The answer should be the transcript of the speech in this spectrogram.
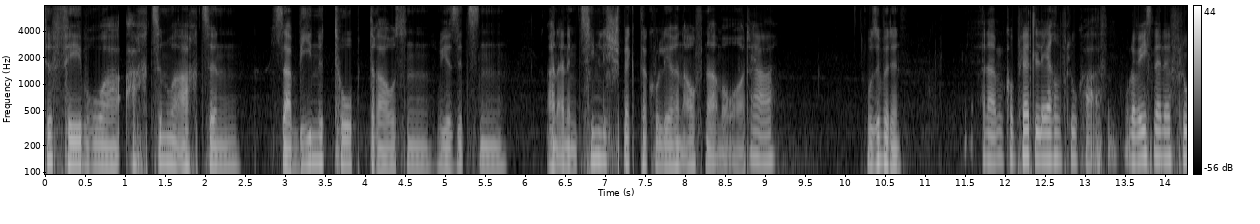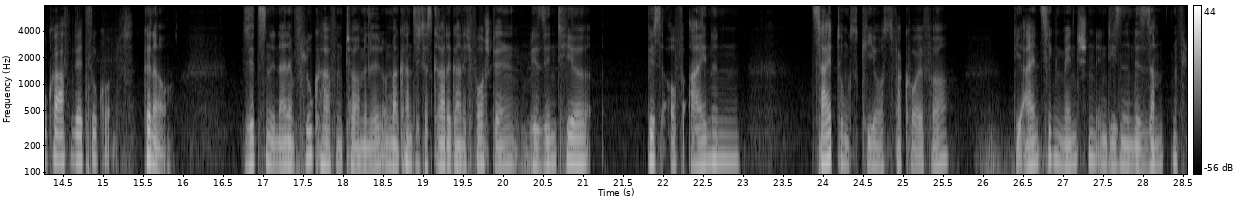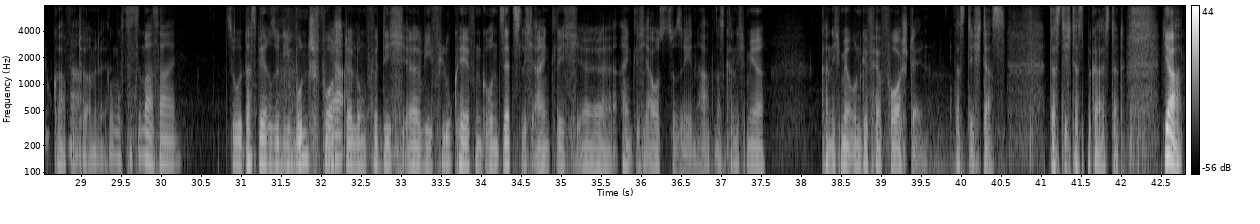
9. Februar 18.18 Uhr. 18. Sabine tobt draußen. Wir sitzen an einem ziemlich spektakulären Aufnahmeort. Ja, Wo sind wir denn? an einem komplett leeren Flughafen. Oder wie ich es nenne, Flughafen der Zukunft. Genau. Wir sitzen in einem Flughafenterminal und man kann sich das gerade gar nicht vorstellen. Wir sind hier bis auf einen Zeitungskioskverkäufer die einzigen Menschen in diesem gesamten Ja, Flughafenterminal. so muss das immer sein. So, das wäre so die Wunschvorstellung für dich, äh, wie Flughäfen grundsätzlich eigentlich, äh, eigentlich auszusehen haben. Das kann ich mir, kann ich mir ungefähr vorstellen, dass dich das, dass dich das begeistert. Ja,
